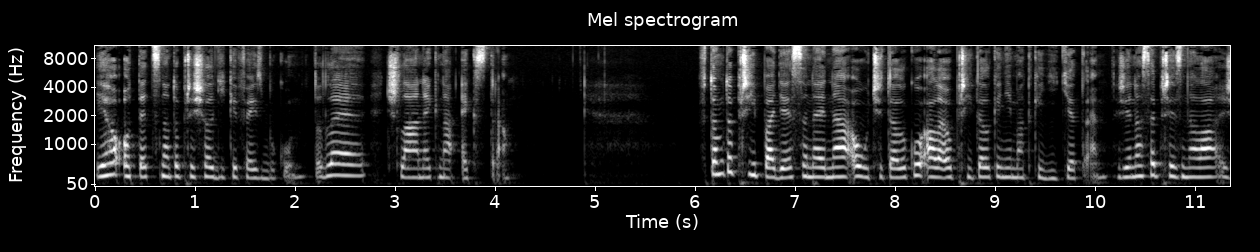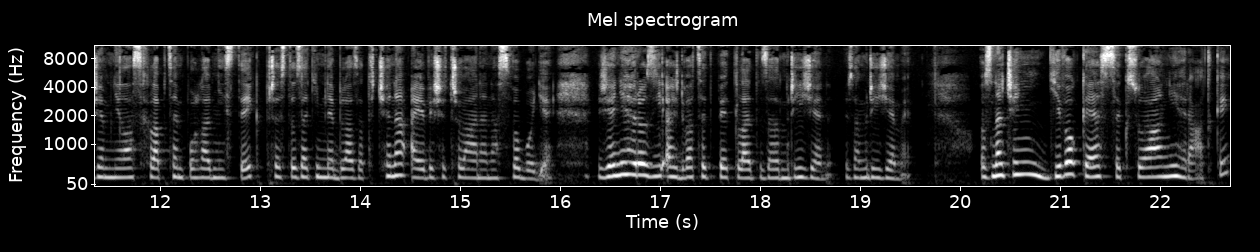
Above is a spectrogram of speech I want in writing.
Jeho otec na to přišel díky Facebooku. Tohle je článek na Extra. V tomto případě se nejedná o učitelku, ale o přítelkyni matky dítěte. Žena se přiznala, že měla s chlapcem pohlavní styk, přesto zatím nebyla zatčena a je vyšetřována na svobodě. Ženě hrozí až 25 let za, mřížen, za mřížemi. Označení divoké sexuální hrádky?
